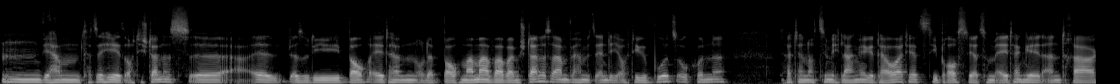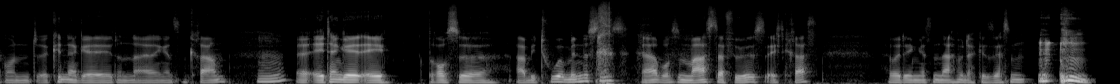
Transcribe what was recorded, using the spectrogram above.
mh, wir haben tatsächlich jetzt auch die Standes, äh, äh, also die Baucheltern oder Bauchmama war beim Standesamt. Wir haben jetzt endlich auch die Geburtsurkunde. Das hat ja noch ziemlich lange gedauert jetzt. Die brauchst du ja zum Elterngeldantrag und äh, Kindergeld und äh, den ganzen Kram. Mhm. Äh, Elterngeld, ey, brauchst du Abitur mindestens. ja, brauchst du einen Master für, ist echt krass. Habe den ganzen Nachmittag gesessen.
